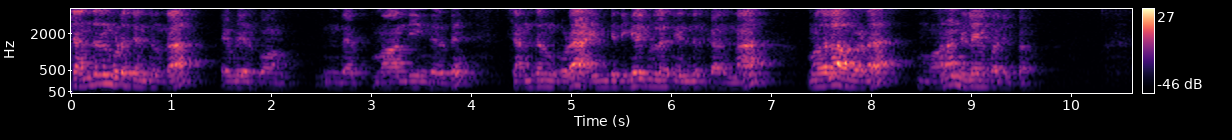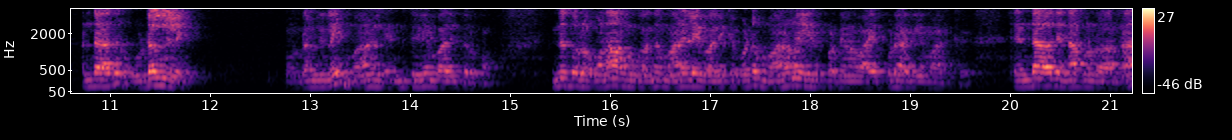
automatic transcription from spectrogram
சந்திரன் கூட சேர்ந்திருந்தா எப்படி இருக்கும்? இந்த மாந்திங்கிறது சந்திரன் கூட ஐந்து டிகிரிக்குள்ள சேர்ந்திருக்காருன்னா முதல்ல அவரோட மனநிலையை பாதிப்பார். ரெண்டாவது உடல்நிலை. உடல்நிலை மனநிலை ரெண்டுத்தையுமே பாதிப்பு இருக்கும். இன்னும் சொல்ல போனா அவங்க வந்து மனநிலை பாதிக்கப்பட்டு மரணம் ஏற்படுத்தின வாய்ப்பு கூட அதிகமா இருக்கு. ரெண்டாவது என்ன பண்ணுவார்னா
